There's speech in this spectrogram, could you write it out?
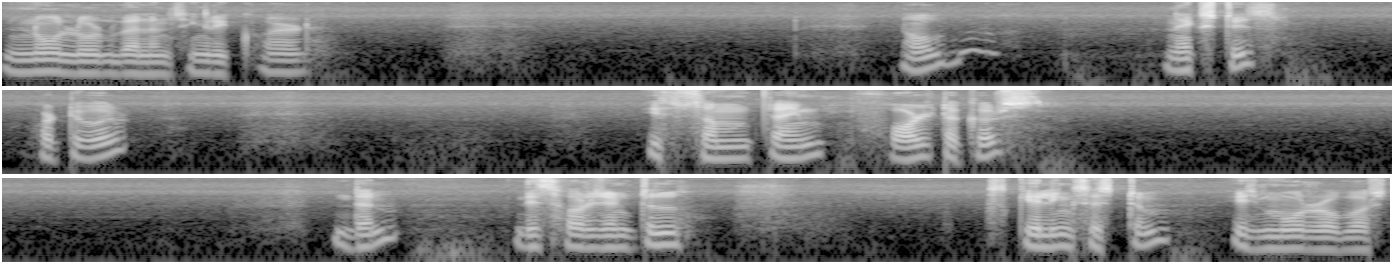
no load balancing required. Now next is whatever if sometime fault occurs then this horizontal scaling system is more robust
